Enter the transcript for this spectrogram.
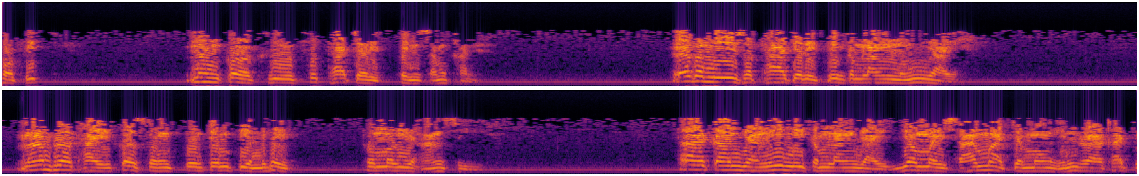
บพิตรนั่นก็คือพุทธจริตเป็นสำคัญ แล้วก็มีศรัทธาจริตเป็นกำลังหนุนใหญ่ น้ำพระไทยก็ทรงเต็มเต็มเปี่ยมไปด้วยพรหมวิหารสี่ถ้าการอย่างนี้มีกำลังใหญ่ ย่อมไม่สามารถจะมองเห็นราคะจ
